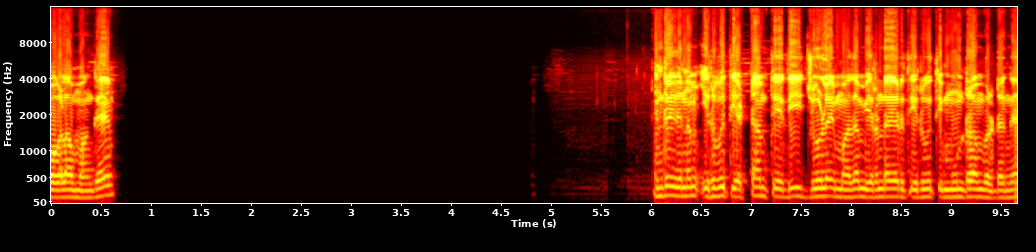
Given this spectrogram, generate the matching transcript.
போகலாம் வாங்க. இன்றைய தினம் இருபத்தி எட்டாம் தேதி ஜூலை மாதம் இரண்டாயிரத்தி இருபத்தி மூன்றாம் வருடங்க.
